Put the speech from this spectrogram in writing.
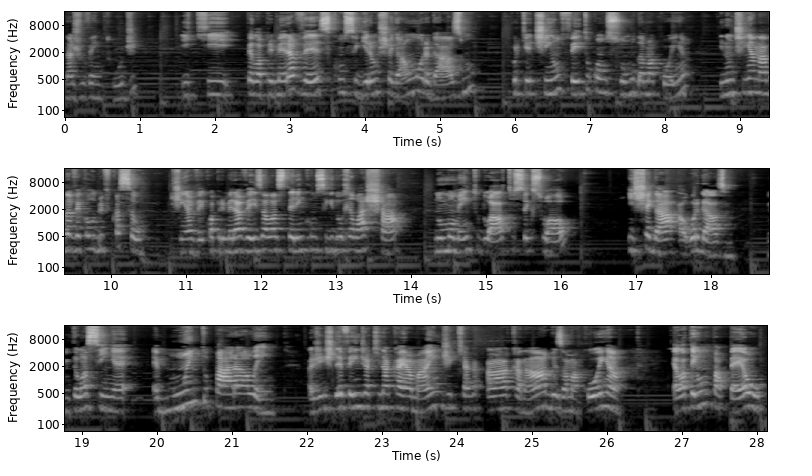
na juventude e que pela primeira vez conseguiram chegar a um orgasmo porque tinham feito o consumo da maconha e não tinha nada a ver com a lubrificação. Tinha a ver com a primeira vez elas terem conseguido relaxar no momento do ato sexual e chegar ao orgasmo. Então, assim, é, é muito para além. A gente defende aqui na Kaya Mind que a, a cannabis, a maconha, ela tem um papel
